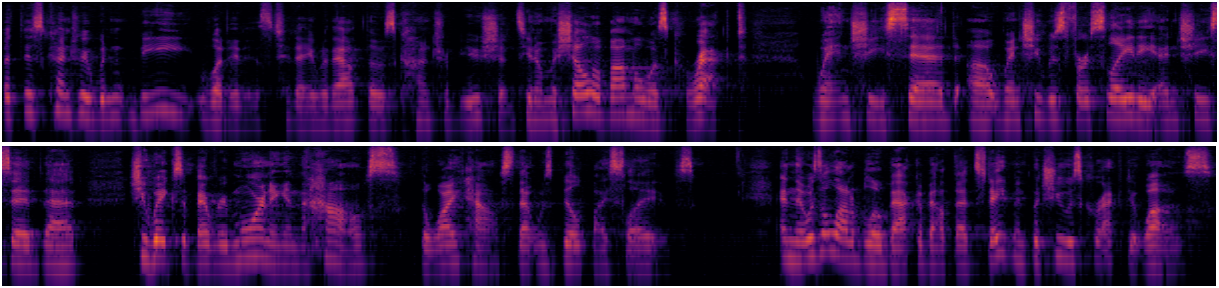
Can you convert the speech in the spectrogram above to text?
But this country wouldn't be what it is today without those contributions. You know, Michelle Obama was correct when she said, uh, when she was First Lady, and she said that she wakes up every morning in the house, the White House, that was built by slaves. And there was a lot of blowback about that statement, but she was correct, it was.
